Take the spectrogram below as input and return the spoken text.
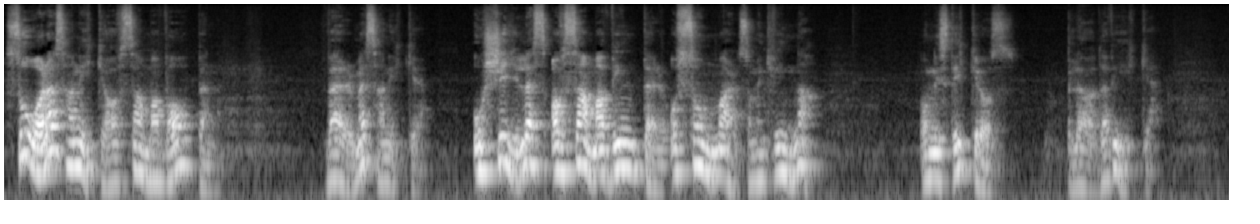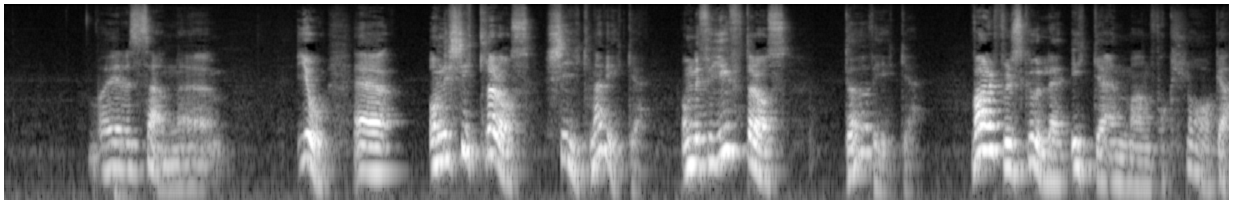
Såras han icke av samma vapen? Värmes han icke? Och kyles av samma vinter och sommar som en kvinna? Om ni sticker oss, blöda vi icke. Vad är det sen? Eh, jo, eh, om ni kittlar oss, kiknar vi icke. Om ni förgiftar oss, dör vi icke. Varför skulle icke en man få klaga?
